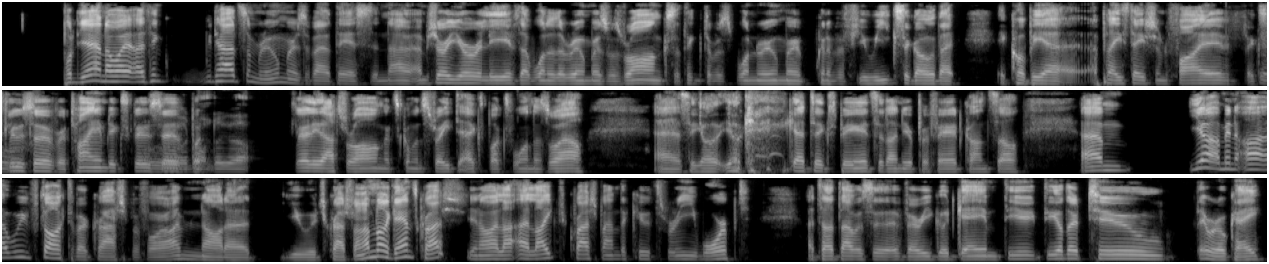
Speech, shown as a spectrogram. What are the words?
but yeah, no, I, I think we'd had some rumors about this, and I, I'm sure you're relieved that one of the rumors was wrong because I think there was one rumor kind of a few weeks ago that it could be a, a PlayStation 5 exclusive or timed exclusive, oh, but don't do that. clearly that's wrong. It's coming straight to Xbox One as well. Uh, so you'll you'll get to experience it on your preferred console. Um, yeah, I mean, uh, we've talked about Crash before. I'm not a huge Crash fan. I'm not against Crash. You know, I li- I liked Crash Bandicoot 3 Warped. I thought that was a very good game. The the other two, they were okay.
